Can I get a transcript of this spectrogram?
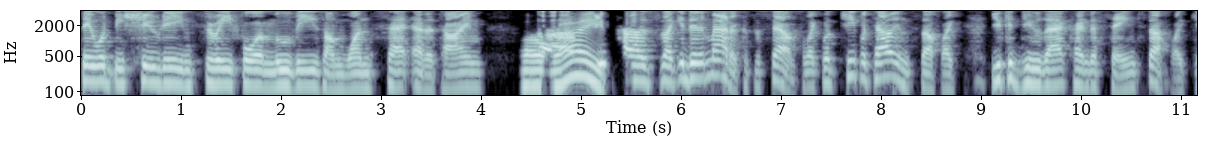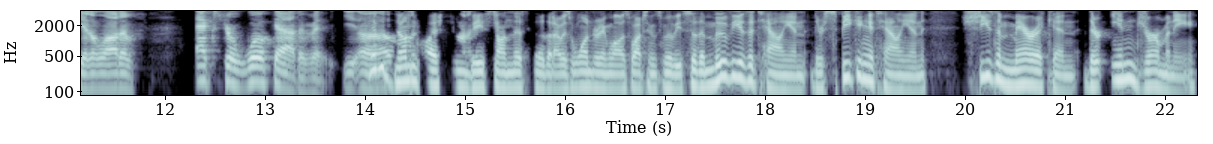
they would be shooting three, four movies on one set at a time Oh, right. because like it didn't matter because the sound. So like with cheap Italian stuff, like you could do that kind of same stuff, like get a lot of extra work out of it. Y- I have Uh, a dumb question based on this though that I was wondering while I was watching this movie. So the movie is Italian. They're speaking Italian. She's American. They're in Germany.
